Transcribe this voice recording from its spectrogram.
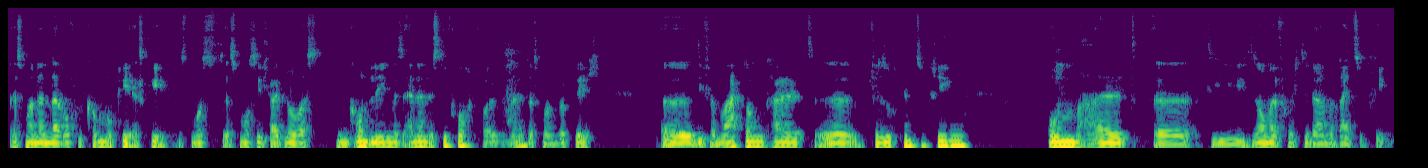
ist man dann darauf gekommen, okay, es geht. Es muss, es muss sich halt nur was ein Grundlegendes ändern, ist die Fruchtfolge, ne? dass man wirklich äh, die Vermarktung halt äh, versucht hinzukriegen, um halt äh, die Sommerfrüchte damit reinzukriegen.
